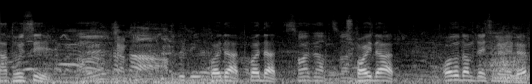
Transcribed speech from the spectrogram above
দাঁত হয়েছে? কয় দাঁত? কয় দাঁত? ছয় দাঁত কত দাম চাইছিলেন এটার?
